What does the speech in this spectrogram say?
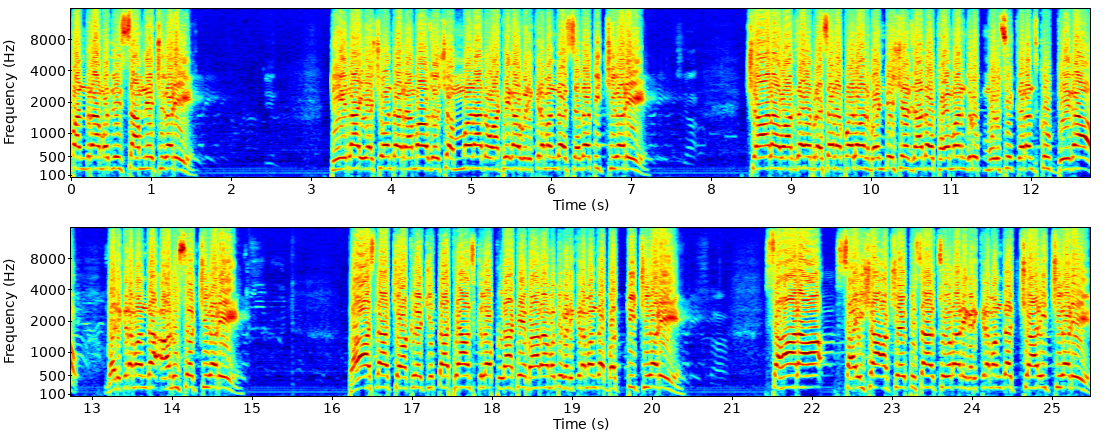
पंधरा मधली सामन्याची गाडी. तीला यशवंत रामा जोशी अंबरनाथ वाटेगाव गाडी क्रमांक सदतीची गाडी. चार वागजाय प्रसन्न पलवान बंटेश्वर जाधव थैमान ग्रुप मुळशी करंज ग्रुप देगाव. गाडी क्रमांक अडुसष्ट ची गाडी. पाचला चॉकलेट चित्ता फॅन्स क्लब लाठे बारामती गाडी क्रमांक बत्तीस ची गाडी. सहाला साईशा अक्षय पिसाळ चोराडे गाडी क्रमांक चाळीस ची गाडी.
